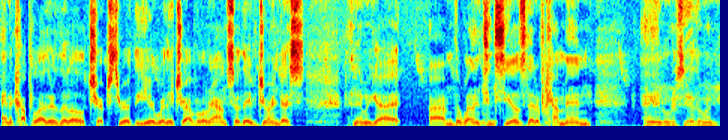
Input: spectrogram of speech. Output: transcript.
and a couple other little trips throughout the year where they travel around. So they've joined us, and then we got um, the Wellington Seals that have come in. And where's the other one?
